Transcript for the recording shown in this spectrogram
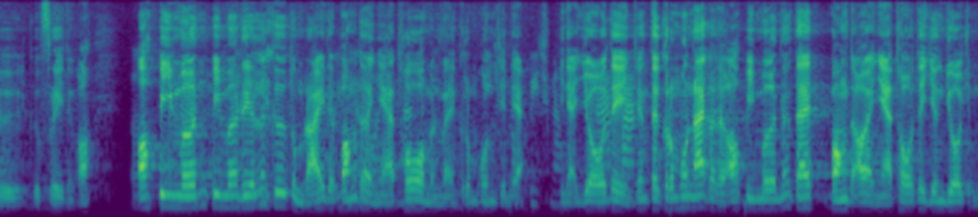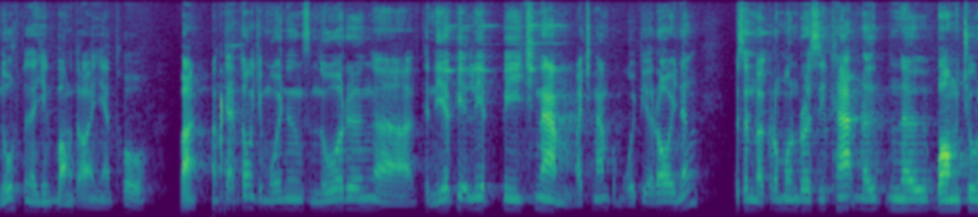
គឺគឺ free ទាំងអស់ អស់20000 20000រៀលហ្នឹងគឺកម្រៃដែលបងទៅអាជ្ញាធរមិនមែនក្រុមហ៊ុនជាអ្នកជាអ្នកយកទេអញ្ចឹងទៅក្រុមហ៊ុនណាក៏ត្រូវអស់20000ហ្នឹងតែបងទៅឲ្យអាជ្ញាធរទេយើងយកជំនួសតែយើងបងទៅឲ្យអាជ្ញាធរបាទតកតងជាមួយនឹងសំណួររឿងធានាភាគលាភ2ឆ្នាំមួយឆ្នាំ6%ហ្នឹងបើសិនបើក្រុមហ៊ុន Rosy Card នៅនៅបងជូន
